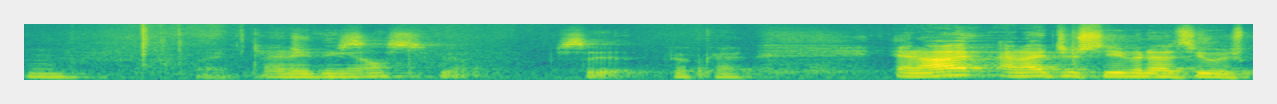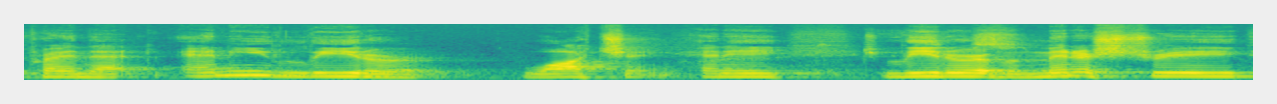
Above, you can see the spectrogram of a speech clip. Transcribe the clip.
Thank you, Anything Jesus. else? That's it. Okay. And I and I just even as he was praying that any leader watching, any leader of a ministry,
